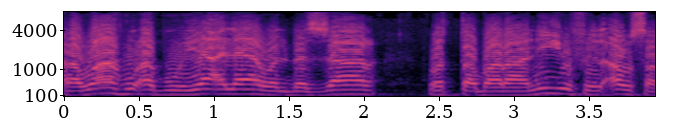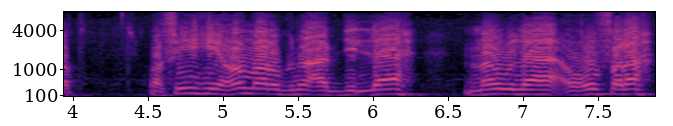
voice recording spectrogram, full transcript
رواه أبو يعلى والبزار والطبراني في الأوسط وفيه عمر بن عبد الله مولى غفرة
